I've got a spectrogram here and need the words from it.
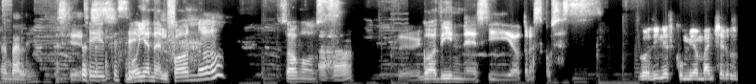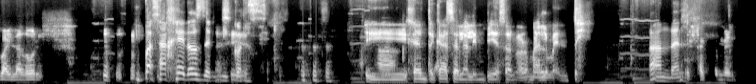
Ándale. Así es. Sí, sí, sí. Muy en el fondo, somos Ajá. eh, godines y otras cosas. Godines cumbiambancheros bailadores. y pasajeros del Así es. Y gente que hace la limpieza normalmente. Ándale, Exactamente.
